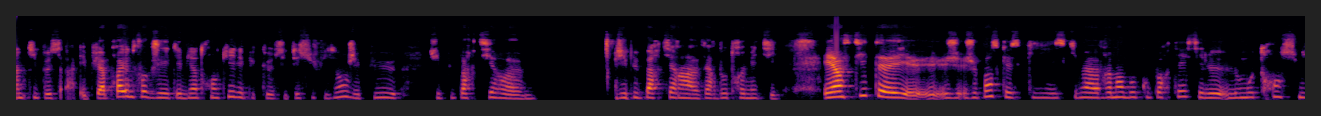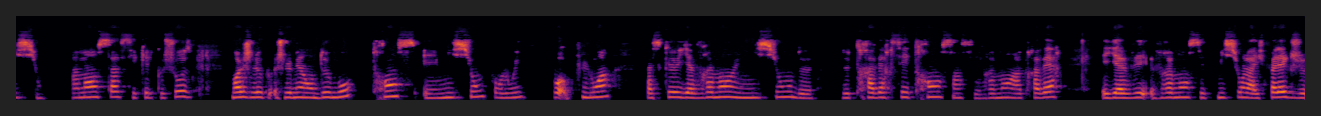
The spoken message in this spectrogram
un petit peu ça. Et puis après, une fois que j'ai été bien tranquille et puis que c'était suffisant, j'ai pu, j'ai pu partir, euh, j'ai pu partir hein, vers d'autres métiers. Et un site, euh, je, pense que ce qui, ce qui m'a vraiment beaucoup porté, c'est le, mot transmission. Vraiment, ça, c'est quelque chose. Moi, je le, je le mets en deux mots, trans et mission pour Louis, pour, plus loin, parce qu'il y a vraiment une mission de, de traverser trans, hein, c'est vraiment à travers. Et il y avait vraiment cette mission-là. Il fallait que je,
